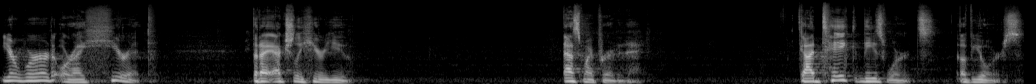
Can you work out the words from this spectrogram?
your word or I hear it but I actually hear you. That's my prayer today. God, take these words of yours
